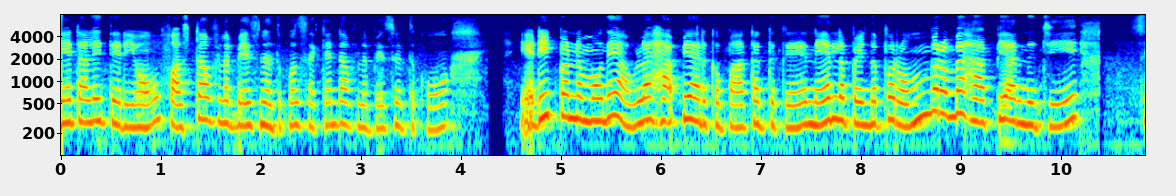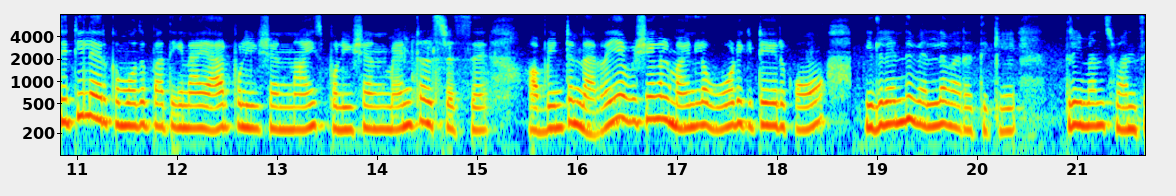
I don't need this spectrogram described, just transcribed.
கேட்டாலே தெரியும். ஃபஸ்ட் ஹாஃபில் பேசுனதுக்கும் செகண்ட் ஹாஃபில் பேசுகிறதுக்கும் எடிட் பண்ணும் போதே அவ்வளோ ஹாப்பியாக இருக்குது பார்க்கறதுக்கு. நேரில் போயிருந்தப்போ ரொம்ப ரொம்ப ஹாப்பியாக இருந்துச்சு. சிட்டியில் இருக்கும் போது பார்த்திங்கன்னா air pollution noise pollution mental stress அப்படின்ட்டு நிறைய விஷயங்கள் மைண்டில் ஓடிக்கிட்டே இருக்கும். இதுலேருந்து வெளில வர்றதுக்கே த்ரீ மந்த்ஸ் ஒன்ஸ்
